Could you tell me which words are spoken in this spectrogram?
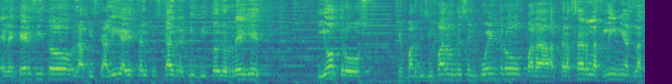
el Ejército, la Fiscalía, ahí está el fiscal Regis Victorio Reyes y otros que participaron de ese encuentro para trazar las líneas, las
